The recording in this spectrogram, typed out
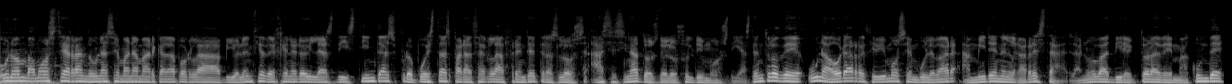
Egunon, vamos cerrando una semana marcada por la violencia de género y las distintas propuestas para hacerla frente tras los asesinatos de los últimos días. Dentro de una hora recibimos en Boulevard a Miren Elgarresta, la nueva directora de Macunde,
